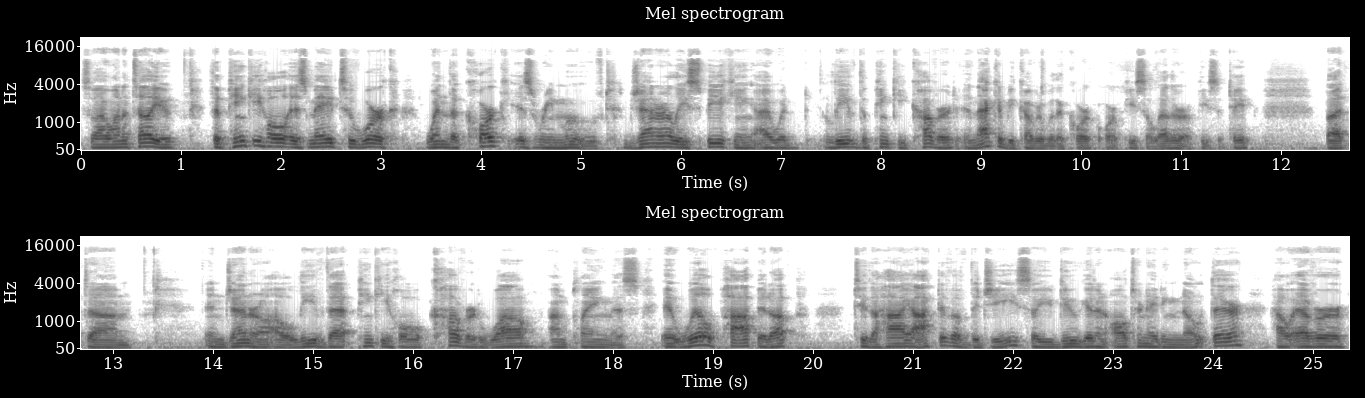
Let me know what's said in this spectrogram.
So I want to tell you, the pinky hole is made to work when the cork is removed. Generally speaking, I would leave the pinky covered, and that could be covered with a cork or a piece of leather or a piece of tape. But um, in general, I'll leave that pinky hole covered while I'm playing this. It will pop it up to the high octave of the G, so you do get an alternating note there. However,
